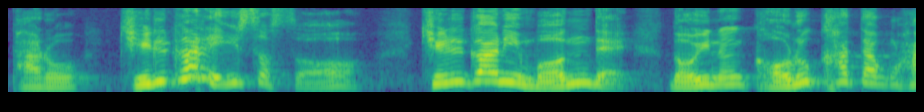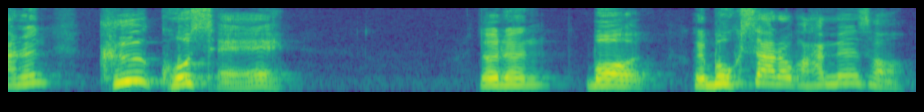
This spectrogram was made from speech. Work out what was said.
바로 길갈에 있었어. 길갈이 뭔데? 너희는 거룩하다고 하는 그 곳에 너는 뭐 목사라고 하면서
